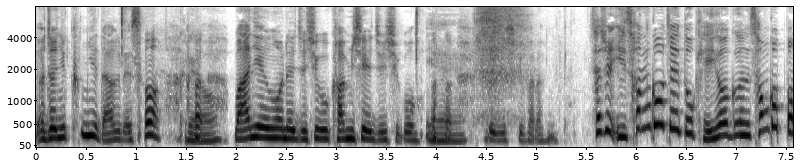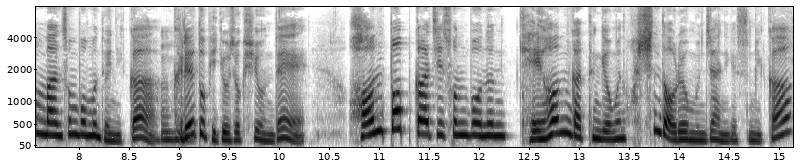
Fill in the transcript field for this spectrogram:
여전히 큽니다. 그래서 그래요. 많이 응원해 주시고 감시해 주시고 예. 해 주시기 바랍니다. 사실 이 선거제도 개혁은 선거법만 손보면 되니까 그래도 비교적 쉬운데 헌법까지 손보는 개헌 같은 경우는 훨씬 더 어려운 문제 아니겠습니까?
